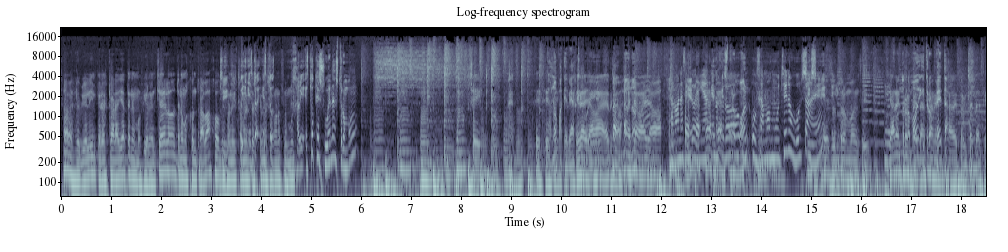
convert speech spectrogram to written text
¿sabes? El violín, pero es que ahora ya tenemos violonchelo, tenemos contrabajo, que Sí. son Oye, instrumentos esto- que no esto- se conocen mucho. Javier, ¿esto que suena es trombón? Sí. Sí, sí, No, no, sí. para que veas Mira, que ya voy- va, eh, No, ya va, no, no. ya va, ya va. Estamos en una sintonía que ¿Es nosotros usamos mucho y nos gusta, Sí, sí. ¿eh? Es un trombón, sí. Sí. Y ahora hay Trombón y también. trompeta. Hay trompetas, sí.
